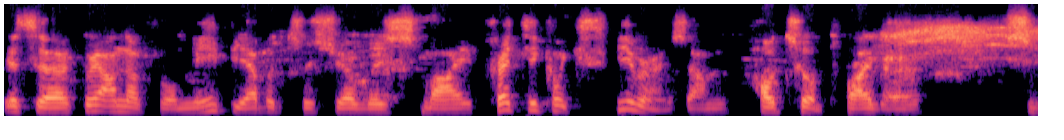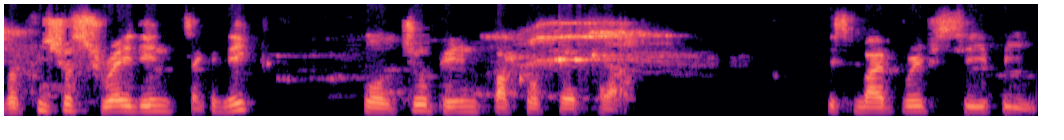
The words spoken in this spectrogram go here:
It's a great honor for me to be able to share with my practical experience on how to apply the superficial threading technique for drooping buccal fat It's my brief CV.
